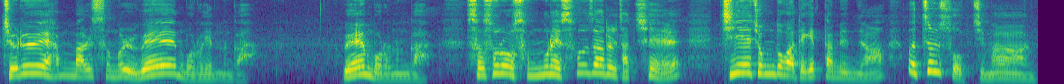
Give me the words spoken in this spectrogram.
절요의 한 말씀을 왜 모르겠는가? 왜 모르는가? 스스로 선문의 서자를 자체해 지혜 정도가 되겠다면야 어쩔 수 없지만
